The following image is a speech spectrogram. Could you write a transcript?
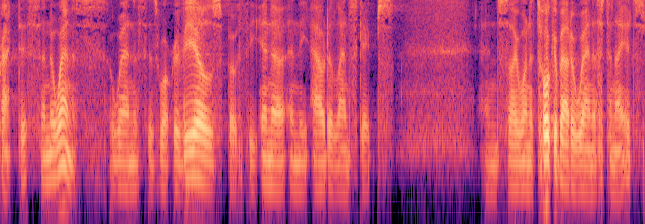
practice and awareness. Awareness is what reveals both the inner and the outer landscapes. And so I want to talk about awareness tonight. It's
